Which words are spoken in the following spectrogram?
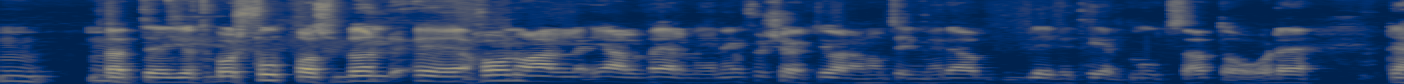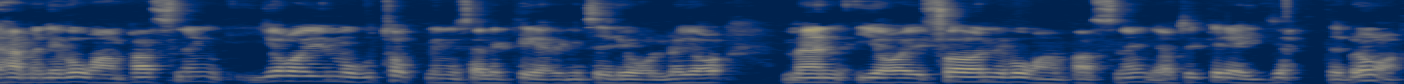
Mm, mm. så att eh, Göteborgs fotbollsförbund eh, har nog all, i all välmening försökt göra någonting men det har blivit helt motsatt. Då. Och det, det här med nivåanpassning. Jag är emot toppning och selektering i tidig ålder. Jag, men jag är för nivåanpassning. Jag tycker det är jättebra.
